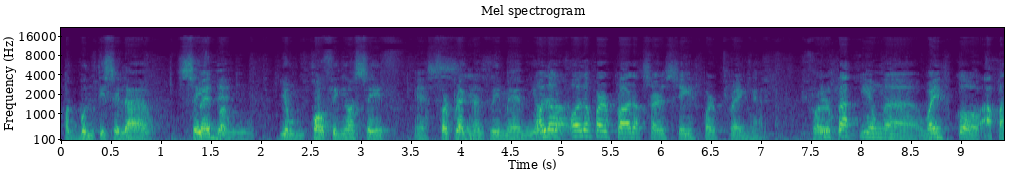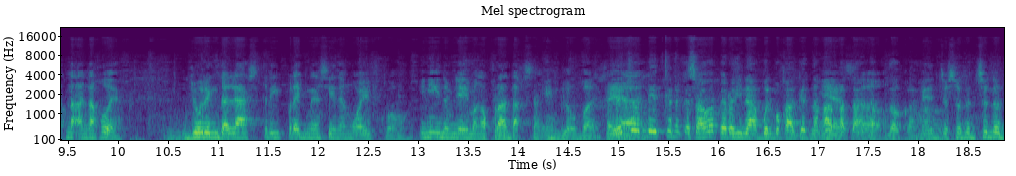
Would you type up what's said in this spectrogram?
pag buntis sila, safe Pwede. bang, yung coffee nyo, safe Yes. for pregnant women? Your, All of, uh, all of our products are safe for pregnant. For In fact, yung uh, wife ko, apat na anak ko eh. During the last three pregnancy ng wife ko, iniinom niya yung mga products ng M Global. medyo Kaya, late ka nag-asawa, pero hinabol mo kagad ng apat na anak, oo, Doc. ah. medyo sunod-sunod.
